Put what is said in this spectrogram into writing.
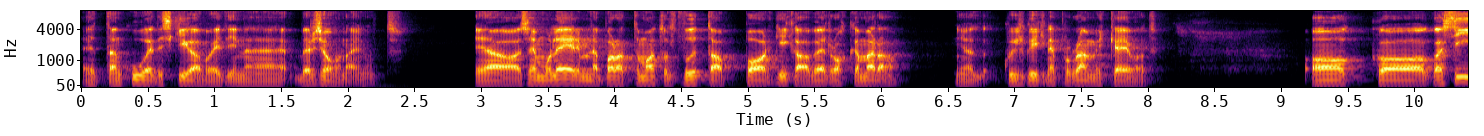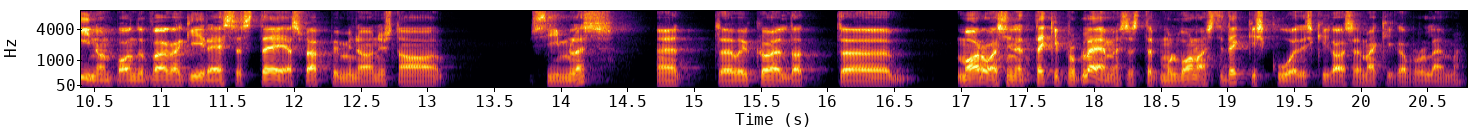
Et ta on kuueteist gigabaidine versioon ainult ja see emuleerimine paratamatult võtab paar giga veel rohkem ära. nii-öelda, kui kõik need programmid käivad. aga ka siin on pandud väga kiire SSD ja swap imine on üsna seamless. et võib ka öelda, et äh, ma arvasin, et tekib probleeme, sest et mul vanasti tekkis kuueteist gigase Maciga probleeme.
